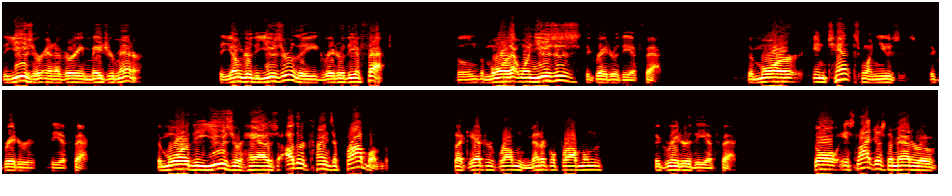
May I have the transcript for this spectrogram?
the user in a very major manner. The younger the user, the greater the effect. The, the more that one uses, the greater the effect. The more intense one uses, the greater the effect. The more the user has other kinds of problems, psychiatric problems, medical problems, the greater the effect. So it's not just a matter of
